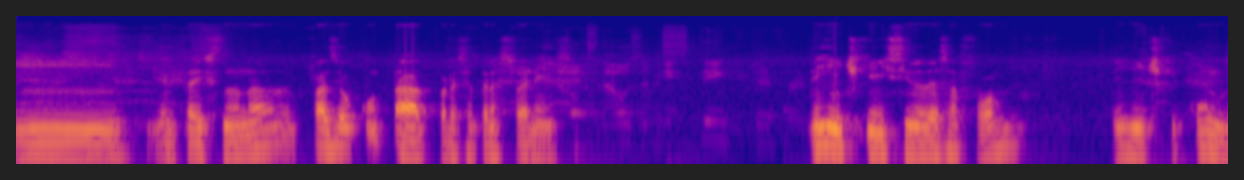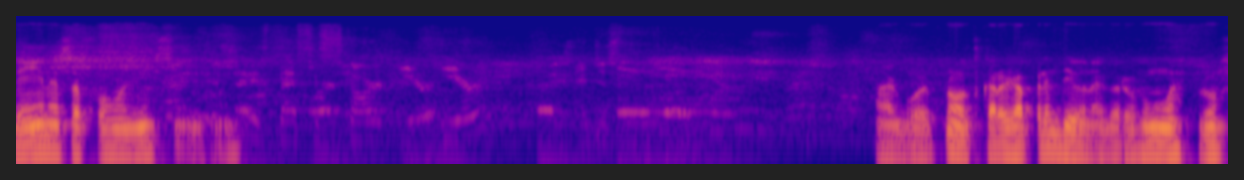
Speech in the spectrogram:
Hum, ele está ensinando a fazer o contato para essa transferência. Tem gente que ensina dessa forma, Tem gente que condena essa forma de ensino. Né? Agora, pronto, o cara já aprendeu, né? Agora vamos lá pro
